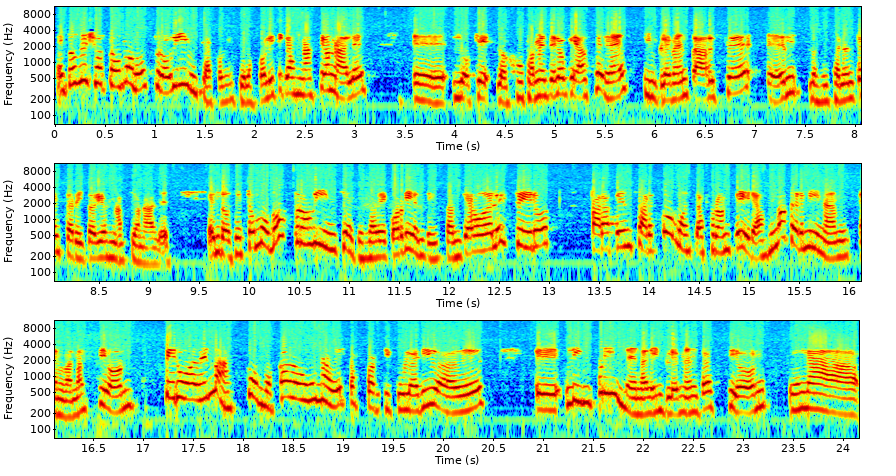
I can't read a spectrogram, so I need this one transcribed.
Entonces yo tomo dos provincias, con las políticas nacionales, eh, lo que justamente lo que hacen es implementarse en los diferentes territorios nacionales. Entonces tomo dos provincias, que es la de Corrientes y Santiago del Estero, para pensar cómo estas fronteras no terminan en la nación, pero además cómo cada una de estas particularidades eh, le imprimen a la implementación una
